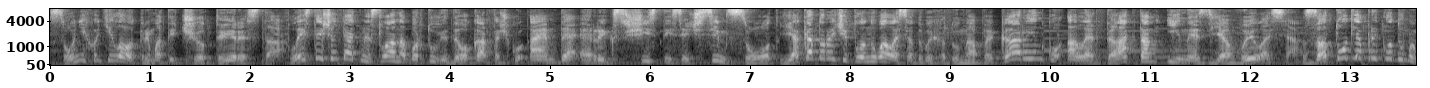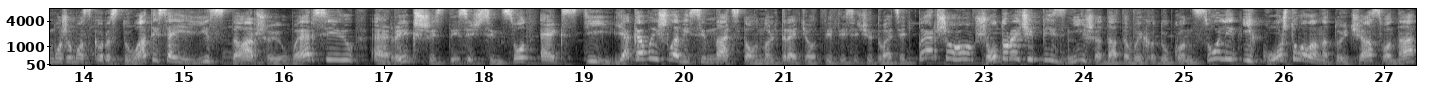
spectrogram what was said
Sony хотіла отримати 400. PlayStation 5 несла на борту відеокарточку AMD RX 6700, яка, до речі, планувалася до виходу на ПК ринку, але так там і не з'явилася. Зато для прикладу ми можемо скористуватися її старшою версією RX 6700 XT, яка вийшла 18.03.2021, що, до речі, пізніша дата виходу консолі, і коштувала на той час вона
